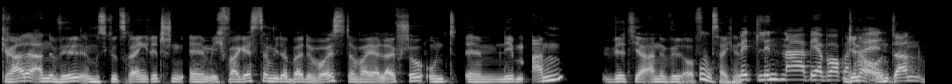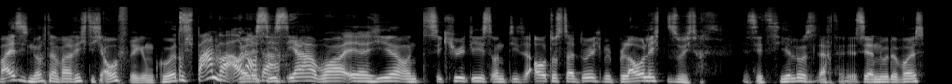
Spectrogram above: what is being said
Gerade Anne Will, muss ich kurz reingrätschen. Ähm, ich war gestern wieder bei The Voice, da war ja Live-Show und ähm, nebenan wird ja Anne Will Uh, aufgezeichnet. mit Lindner, Baerbock und genau, allen. und dann weiß ich noch, da war richtig Aufregung und kurz. Spahn war auch weil noch es da. hieß, ja, boah, er hier und Securities und diese Autos da durch mit Blaulicht. So, ich dachte, was ist jetzt hier los? Ich dachte, ist ja nur The Voice.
